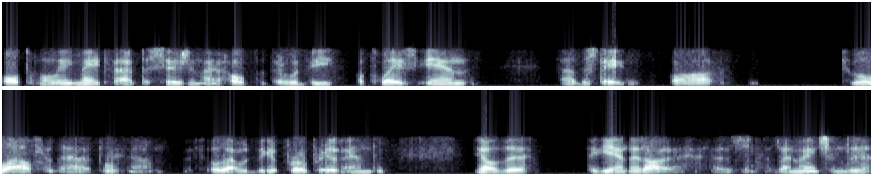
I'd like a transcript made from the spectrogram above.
ultimately make that decision. I hope that there would be a place in uh, the state law to allow for that. Um, so that would be appropriate. And you know, the again, it as as I mentioned, the,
